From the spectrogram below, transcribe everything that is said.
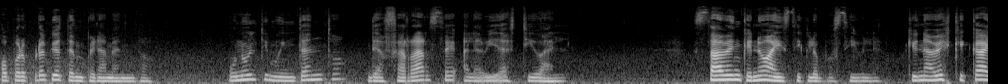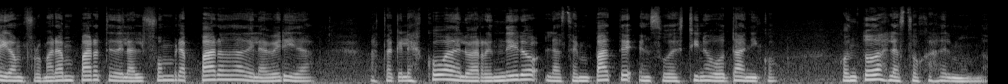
o por propio temperamento. Un último intento de aferrarse a la vida estival. Saben que no hay ciclo posible, una vez que caigan formarán parte de la alfombra parda de la vereda, hasta que la escoba del barrendero las empate en su destino botánico, con todas las hojas del mundo.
